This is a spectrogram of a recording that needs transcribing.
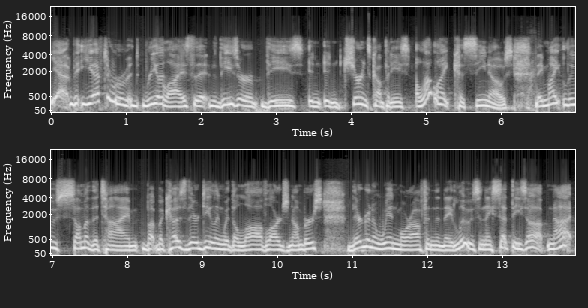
Yeah, but you have to re- realize that these are these in- insurance companies a lot like casinos. They might lose some of the time, but because they're dealing with the law of large numbers, they're going to win more often than they lose. And they set these up not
